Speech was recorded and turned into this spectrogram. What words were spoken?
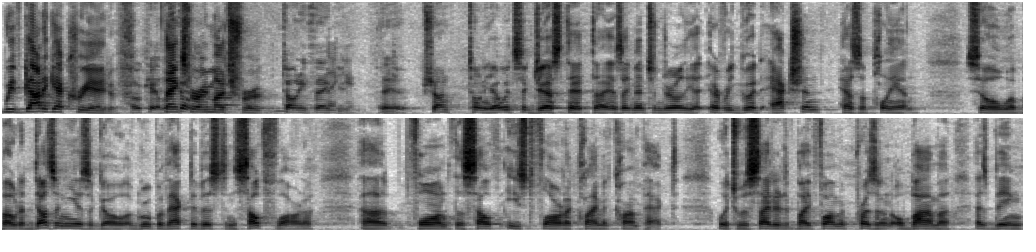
We've got to get creative. Okay, let's Thanks go. very much for Tony, thank you. Uh, Sean? Tony, I would suggest that, uh, as I mentioned earlier, every good action has a plan. So about a dozen years ago, a group of activists in South Florida uh, formed the Southeast Florida Climate Compact, which was cited by former President Obama as being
